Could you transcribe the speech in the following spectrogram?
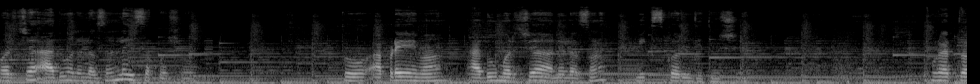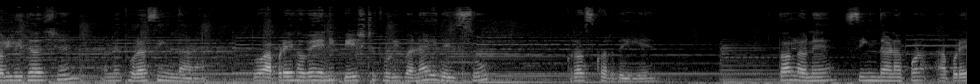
મરચાં, આદું અને લસણ લઈ શકો છો. તો આપણે એમાં આદું, મરચાં અને લસણ મિક્સ કરી દીધું છે. થોડા તલ લીધા છે અને થોડા સિંગદાણા. તો આપણે હવે એની પેસ્ટ થોડી બનાવી દઈશું. ક્રશ કરી દઈએ. તલ અને સિંગદાણા પણ આપણે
